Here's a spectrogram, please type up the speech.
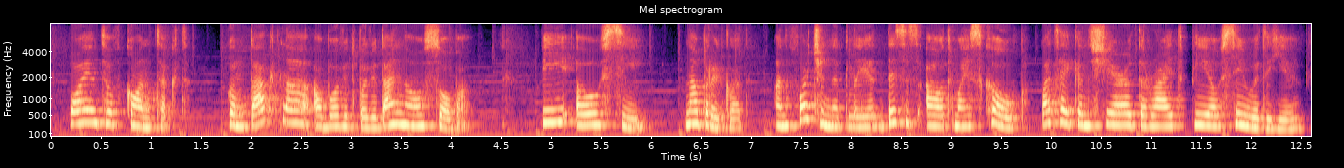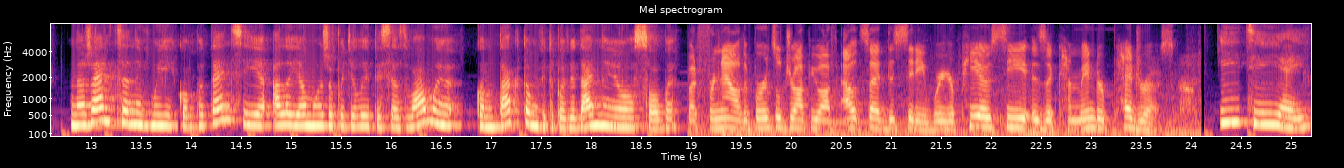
– Point of Contact – контактна або відповідальна особа. POC – наприклад, Unfortunately, this is out my scope, but I can share the right POC with you. На жаль, це не в моїй компетенції, але я можу поділитися з вами контактом відповідальної особи. But for now, the birds will drop you off outside the city where your POC is a Commander Pedros. ETA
